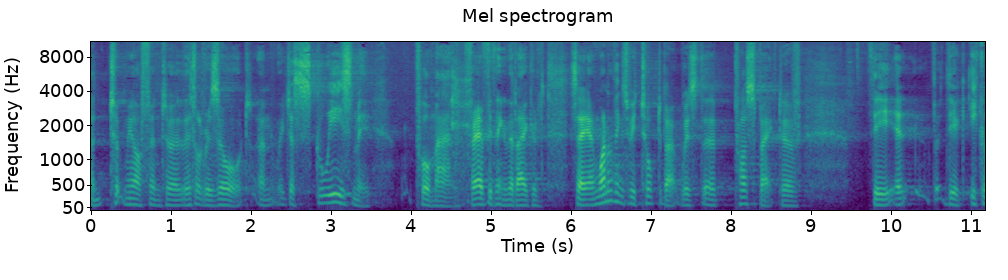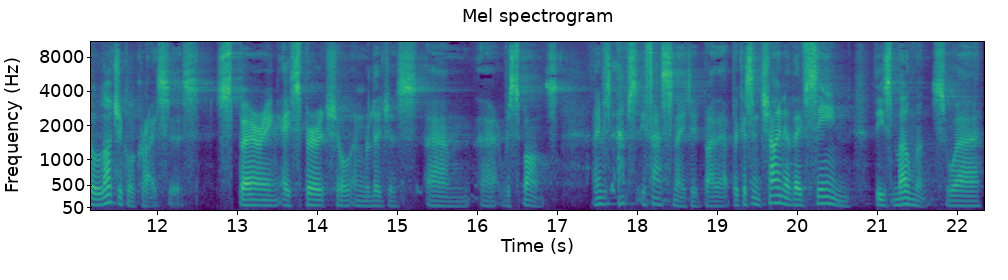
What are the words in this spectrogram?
and took me off into a little resort, and we just squeezed me, poor man, for everything that I could say. And one of the things we talked about was the prospect of the, the ecological crisis spurring a spiritual and religious um, uh, response. And he was absolutely fascinated by that because in China they've seen these moments where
